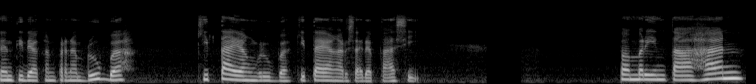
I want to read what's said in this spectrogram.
dan tidak akan pernah berubah. Kita yang berubah, kita yang harus adaptasi. Pemerintahan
